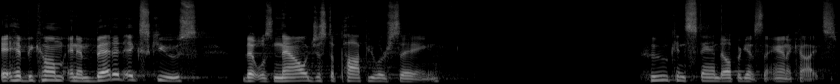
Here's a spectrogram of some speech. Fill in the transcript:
It had become an embedded excuse that was now just a popular saying. Who can stand up against the Anakites?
